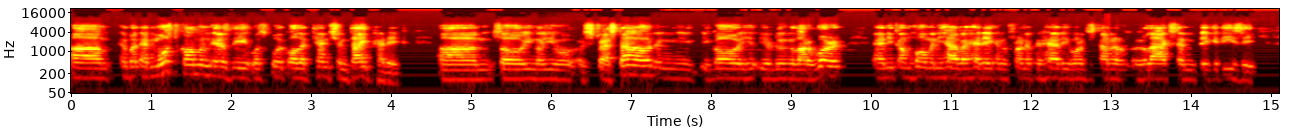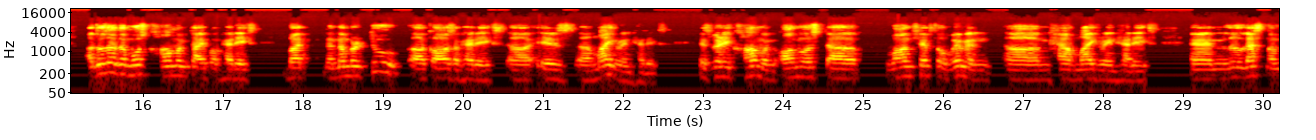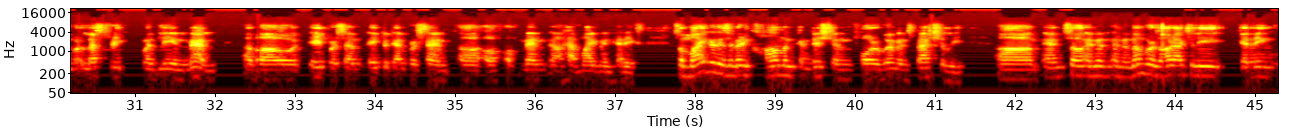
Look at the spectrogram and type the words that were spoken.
Um, but and most common is the what's called a tension type headache. Um, so you know you're stressed out and you, you go, you're doing a lot of work, and you come home and you have a headache in front of your head. You want to just kind of relax and take it easy. Uh, those are the most common type of headaches. But the number two uh, cause of headaches uh, is uh, migraine headaches. It's very common. Almost uh, one fifth of women um, have migraine headaches, and a little less number, less frequently in men. About eight percent, eight to ten percent uh, of, of men uh, have migraine headaches. So migraine is a very common condition for women, especially. Um, and so, and, and the numbers are actually getting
